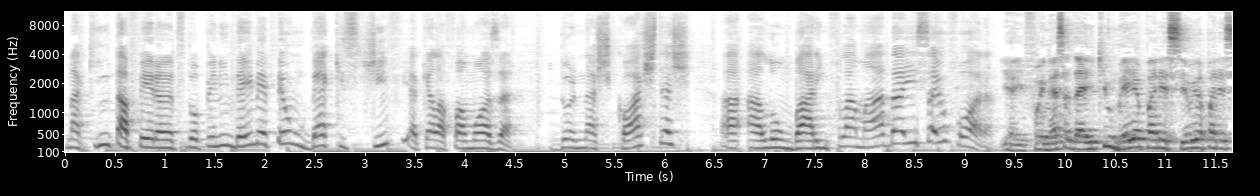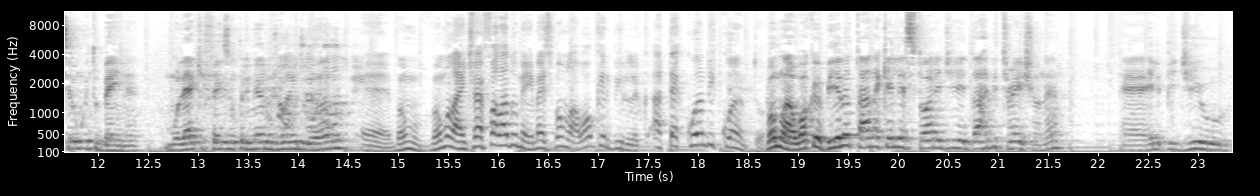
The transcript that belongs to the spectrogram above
na quinta-feira antes do Opening Day meteu um back stiff, aquela famosa dor nas costas, a, a, lombar inflamada e saiu fora. E aí foi nessa daí que o May apareceu e apareceu muito bem, né? O moleque fez o primeiro jogo do ano. É, vamos, vamos lá, a gente vai falar do May, mas vamos lá, Walker Buehler, até quando e quanto? Vamos lá, o Walker Buehler tá naquela história de da arbitration, né? É, ele pediu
